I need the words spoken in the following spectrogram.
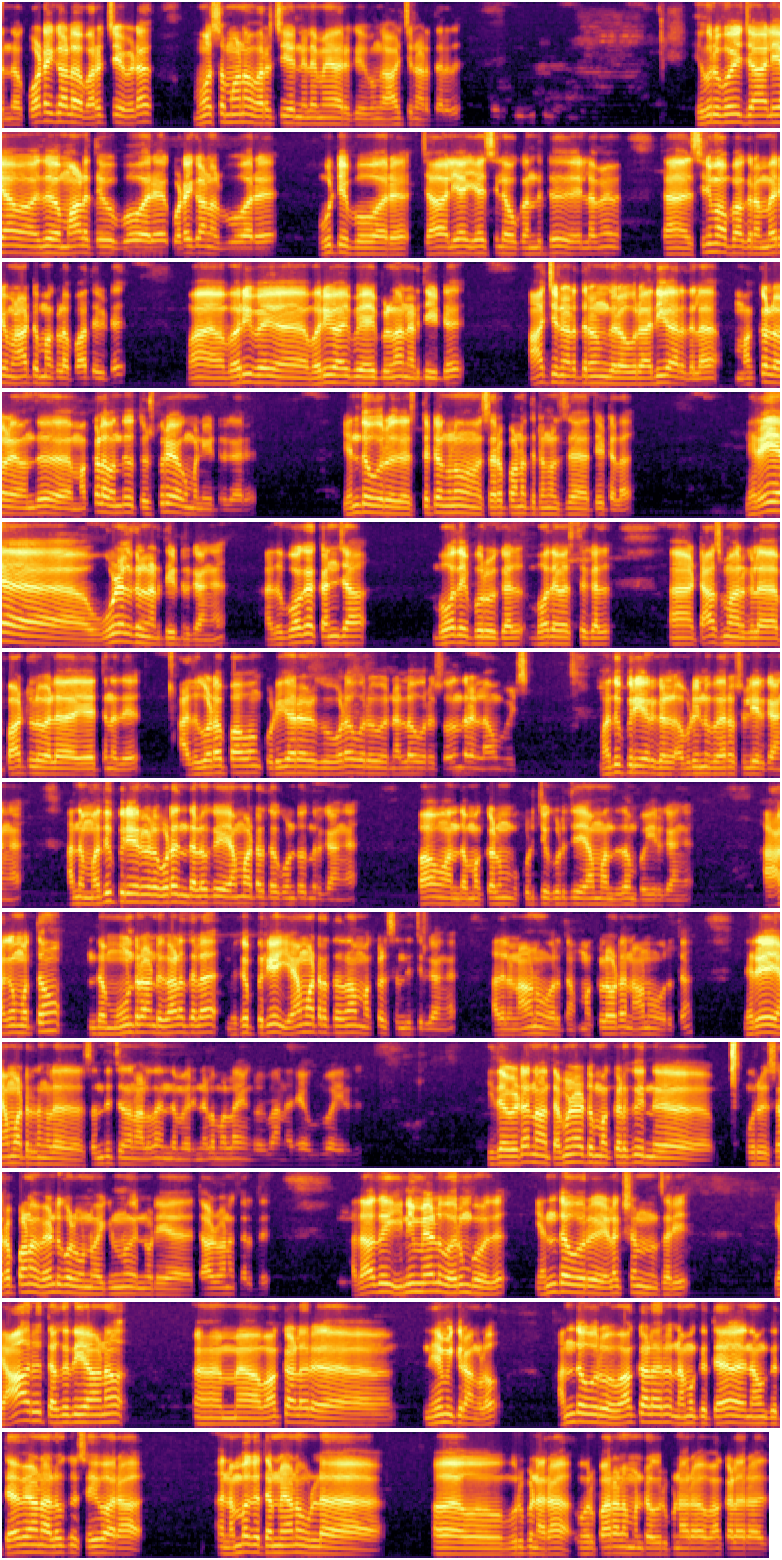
இந்த கோடைக்கால வறட்சியை விட மோசமான வறட்சிய நிலைமையாக இருக்குது இவங்க ஆட்சி நடத்துறது. இவர் போய் ஜாலியாக இது மாலத்தீவு போவார் கொடைக்கானல் போவார் ஊட்டி போவார். ஜாலியாக ஏசியில் உட்காந்துட்டு எல்லாமே சினிமா பார்க்குற மாதிரி நாட்டு மக்களை பார்த்துக்கிட்டு வ- வரி வரி வாய்ப்பு வாய்ப்புலாம் நடத்திக்கிட்டு ஆட்சி நடத்துகிறோங்கிற ஒரு அதிகாரத்தில் மக்களோட வந்து மக்களை வந்து துஷ்பிரயோகம் பண்ணிக்கிட்டு இருக்காரு. எந்த ஒரு திட்டங்களும் சிறப்பான திட்டங்கள் தீட்டலை. நிறைய ஊழல்கள் நடத்திக்கிட்டு இருக்காங்க. அதுபோக கஞ்சா போதைப் பொருட்கள் போதை வஸ்துக்கள் டாஸ்மார்க்கில் பாட்டில் விலை ஏற்றுனது அது கூட பாவம் குடிகாரர்களுக்கு கூட ஒரு நல்ல ஒரு சுதந்திரம் இல்லாமல் போயிடுச்சு. மதுப்பிரியர்கள் அப்படின்னு வேற சொல்லியிருக்காங்க. அந்த மதுப்பிரியர்களை கூட இந்த அளவுக்கு ஏமாற்றத்தை கொண்டு வந்திருக்காங்க. பாவம் அந்த மக்களும் குடிச்சு குடிச்சு ஏமாந்து தான் போயிருக்காங்க. ஆக மொத்தம் இந்த மூன்றாண்டு காலத்தில் மிகப்பெரிய ஏமாற்றத்தை தான் மக்கள் சந்திச்சிருக்காங்க. அதில் நானும் ஒருத்தன் மக்களோட நானும் ஒருத்தன். நிறைய ஏமாற்றங்களை சந்தித்ததுனால தான் இந்த மாதிரி நிலைமெல்லாம் எங்களுக்குலாம் நிறைய உருவாகிருக்கு இதை விட நான் தமிழ்நாட்டு மக்களுக்கு இந்த ஒரு சிறப்பான வேண்டுகோள் ஒன்று வைக்கணும்னு என்னுடைய தாழ்வான கருத்து. அதாவது இனிமேல் வரும்போது எந்த ஒரு எலெக்ஷனும் சரி யார் தகுதியான வாக்காளர் நியமிக்கிறாங்களோ அந்த ஒரு வாக்காளர் நமக்கு தே நமக்கு தேவையான அளவுக்கு செய்வாரா? நம்பகத்தன்மையான உள்ள உறுப்பினராக ஒரு பாராளுமன்ற உறுப்பினராக வாக்காளராக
